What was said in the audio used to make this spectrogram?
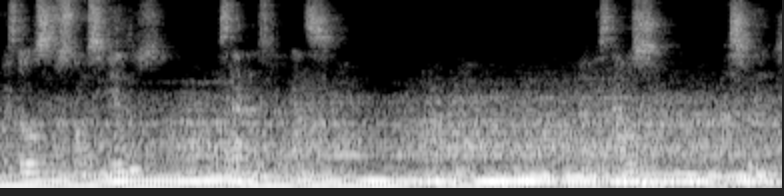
pues todos estos conocimientos están a nuestro alcance, aunque estamos o menos.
